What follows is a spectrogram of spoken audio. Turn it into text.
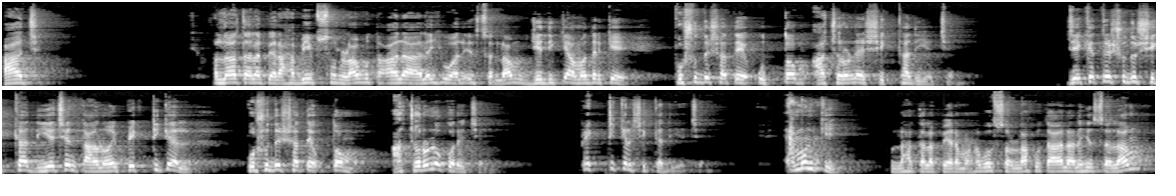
আজ আল্লাহ তালা পেরা হাবিব সাল্লাহ তালা আলহি আলিয়াল্লাম যেদিকে আমাদেরকে পশুদের সাথে উত্তম আচরণের শিক্ষা দিয়েছেন। যে ক্ষেত্রে শুধু শিক্ষা দিয়েছেন তা নয় প্র্যাকটিক্যাল পশুদের সাথে উত্তম আচরণও করেছেন। প্র্যাকটিক্যাল শিক্ষা দিয়েছেন। এমনকি আল্লাহ তালা পেয়ারা মাহবুব সাল্লাহ তাল আলহিসাল্লাম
